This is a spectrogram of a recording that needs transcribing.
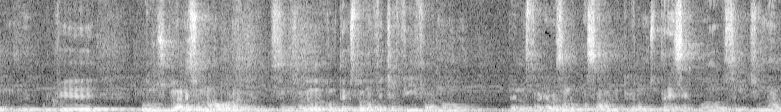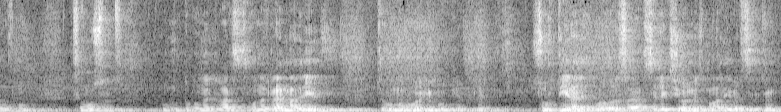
eh, porque los musculares son ahora, se nos salió de contexto la fecha FIFA, ¿no? De nuestra cabeza no pasaba que tuviéramos 13 jugadores seleccionados, ¿no? Que Somos junto con el, con el Real Madrid, segundo mejor equipo que, que surtiera de jugadores a selecciones, ¿no? A diversas selecciones.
